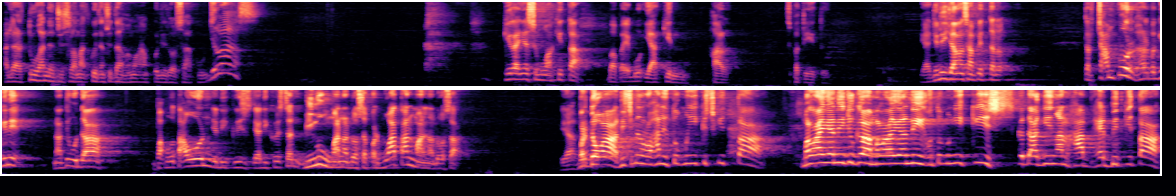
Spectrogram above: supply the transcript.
adalah Tuhan dan Juru Selamatku yang sudah mengampuni dosaku. Jelas. Kiranya semua kita, Bapak Ibu, yakin hal seperti itu. Ya, jadi jangan sampai ter, tercampur hal begini. Nanti udah 40 tahun jadi jadi Kristen, bingung mana dosa perbuatan, mana dosa. Ya, berdoa, disiplin rohani untuk mengikis kita. Melayani juga, melayani untuk mengikis kedagingan habit kita.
